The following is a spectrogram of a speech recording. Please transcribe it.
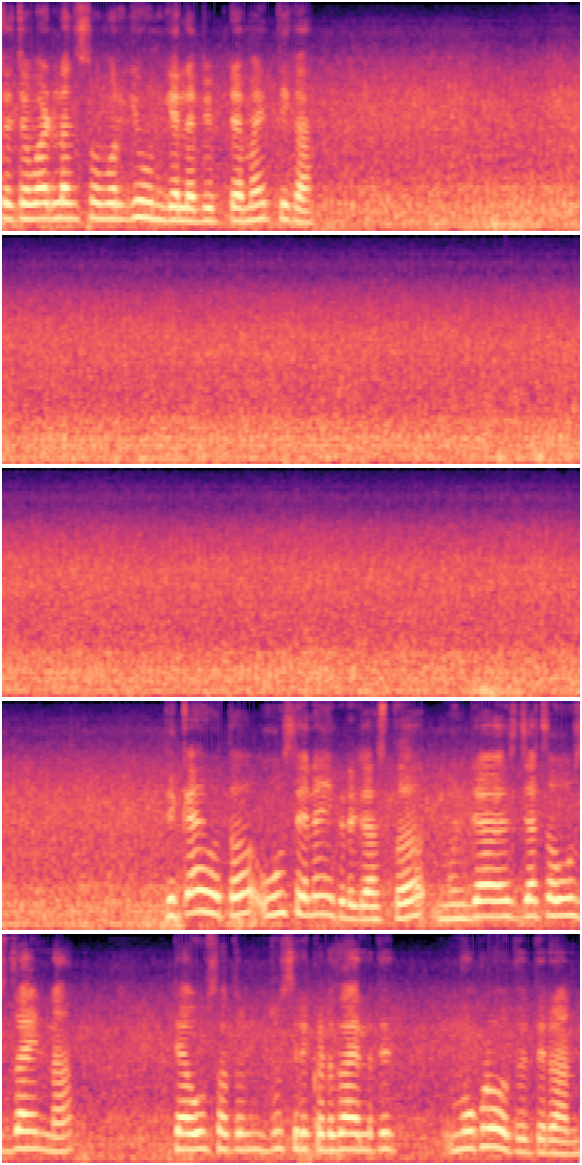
त्याच्या वडिलांसमोर घेऊन गेल्या बिबट्या माहिती का? ते काय होतं ऊस आहे ना इकडे जास्त. म्हणजे ज्यावेळेस ज्याचा ऊस जाईल ना त्या ऊसातून दुसरीकडे जायला ते मोकळं होतं ते रान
